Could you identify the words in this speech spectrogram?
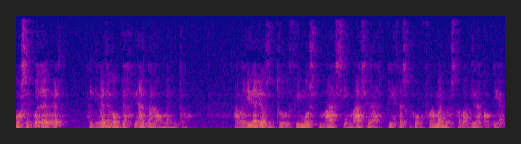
Como se puede ver, el nivel de complejidad va en aumento, a medida que nos introducimos más y más en las piezas que conforman nuestra máquina a copiar.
